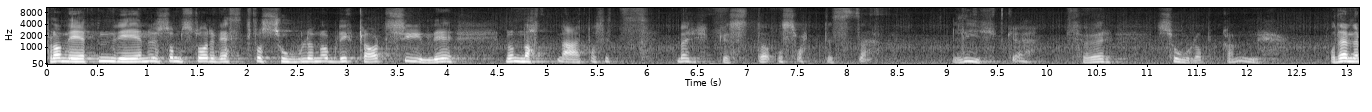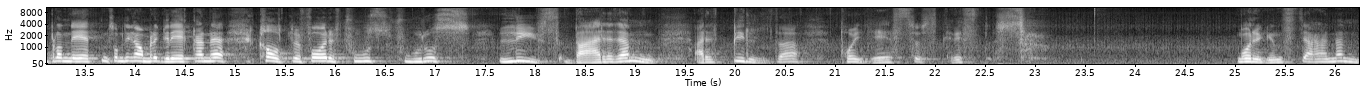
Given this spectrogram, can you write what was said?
planeten Venus som står vest for solen og blir klart synlig når natten er på sitt mørkeste og svarteste, like før soloppgang. Og denne planeten, som de gamle grekerne kalte for Fosforos, lysbæreren, er et bilde på Jesus Kristus. Morgenstjernen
